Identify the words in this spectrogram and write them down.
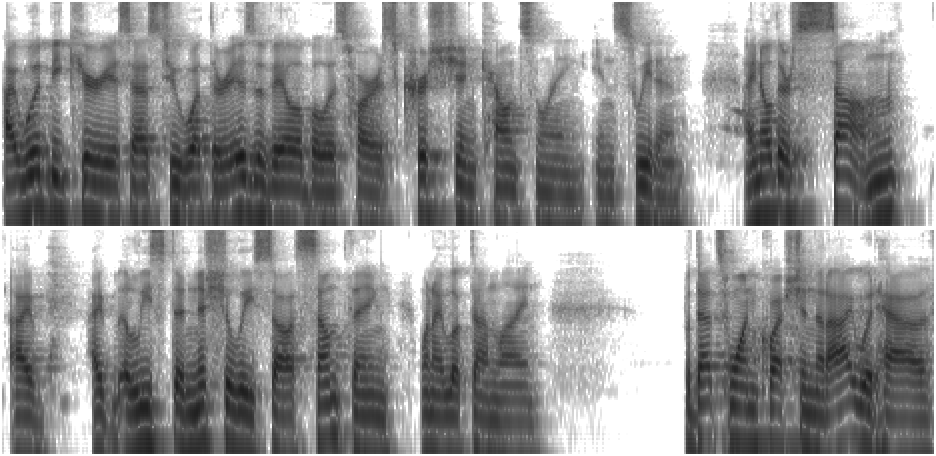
I would be curious as to what there is available as far as Christian counseling in Sweden. I know there's some. I've, I at least initially saw something when I looked online. But that's one question that I would have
